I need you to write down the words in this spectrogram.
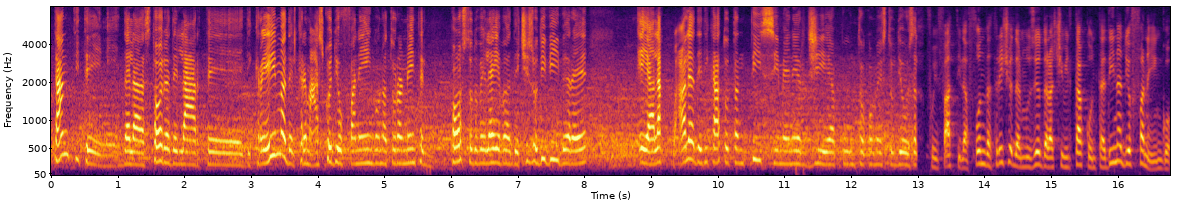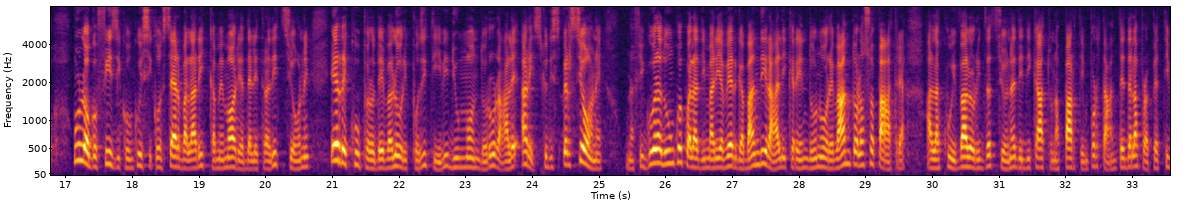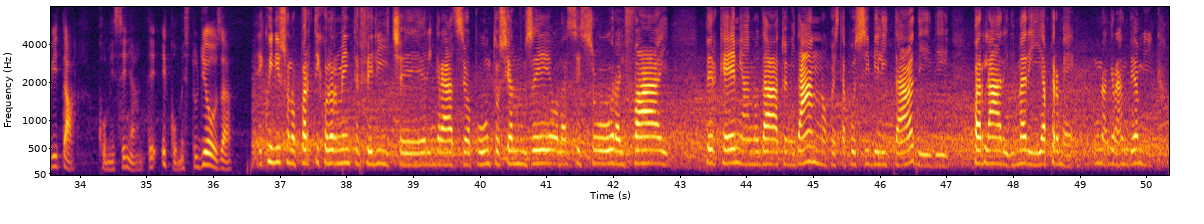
tanti temi della storia dell'arte di Crema, del Cremasco e di Offanengo, naturalmente il posto dove lei aveva deciso di vivere e alla quale ha dedicato tantissime energie appunto come studiosa. Fu infatti la fondatrice del Museo della Civiltà Contadina di Offanengo, un luogo fisico in cui si conserva la ricca memoria delle tradizioni e il recupero dei valori positivi di un mondo rurale a rischio dispersione, una figura dunque quella di Maria Verga Bandirali che rende onore e vanto alla sua patria, alla cui valorizzazione ha dedicato una parte importante della propria attività, come insegnante e come studiosa. E quindi sono particolarmente felice, ringrazio appunto sia il museo, l'assessora, il FAI, perché mi hanno dato e mi danno questa possibilità di, di parlare di Maria, per me una grande amica.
